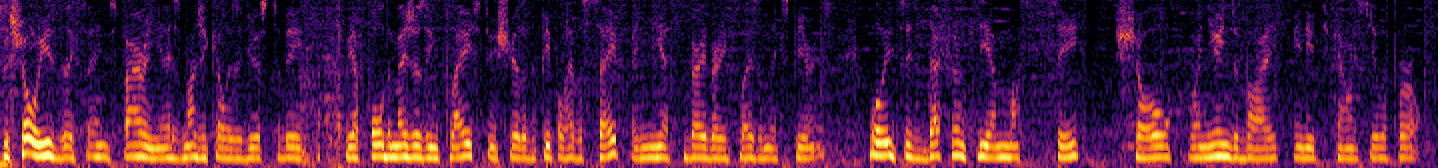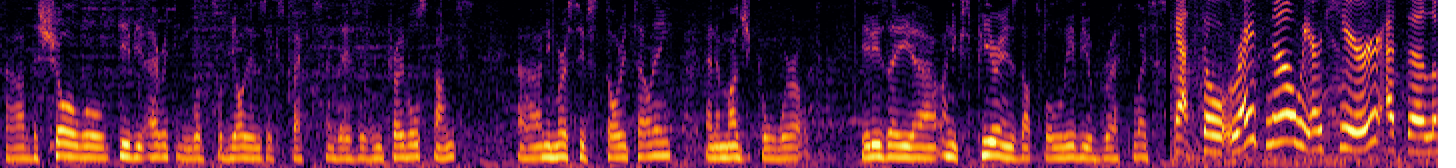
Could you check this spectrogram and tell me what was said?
The show is inspiring and as magical as it used to be. We have all the measures in place to ensure that the people have a safe and yet very, very pleasant experience. Well, it's, it's definitely a must-see show. When you're in Dubai, and you need to come and see La Perle. Uh, the show will give you everything what the audience expects. And there's, there's incredible stunts, uh, an immersive storytelling, and a magical world. It is a, uh, an experience that will leave you breathless. Yeah, so right now we are here at the La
